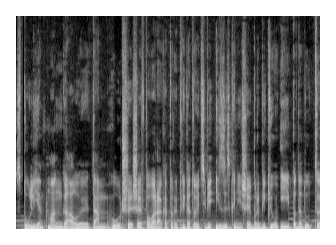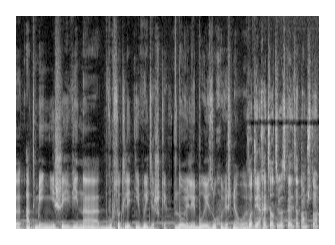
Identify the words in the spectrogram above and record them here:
стулья, мангалы, там лучшие шеф-повара, которые приготовят себе изысканнейшее барбекю и подадут э, отменнейшие вина 200-летней выдержки. Ну или блейзуху вишневую. Вот я хотел тебе сказать о том, что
